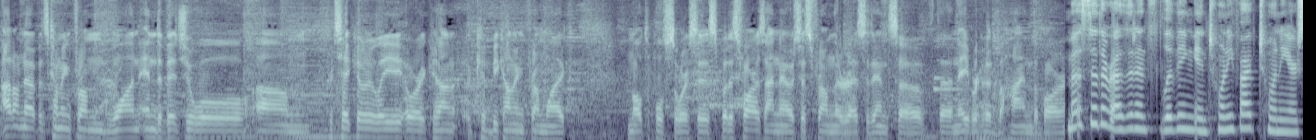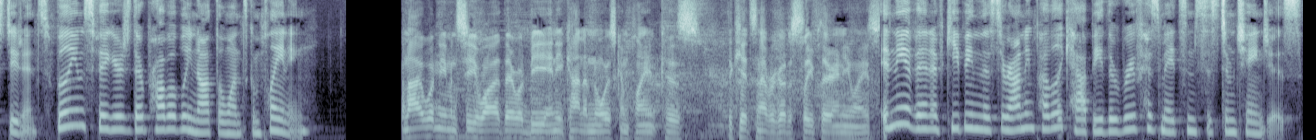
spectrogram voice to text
I don't know if it's coming from one individual um, particularly or it, it could be coming from like multiple sources, but as far as I know, it's just from the residents of the neighborhood behind the bar. Most of the residents living in 2520 are students. Williams figures they're probably not the ones complaining. And I wouldn't even see why there would be any kind of noise complaint because the kids never go to sleep there anyways. In the event of keeping the surrounding public happy, the roof has made some system changes.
